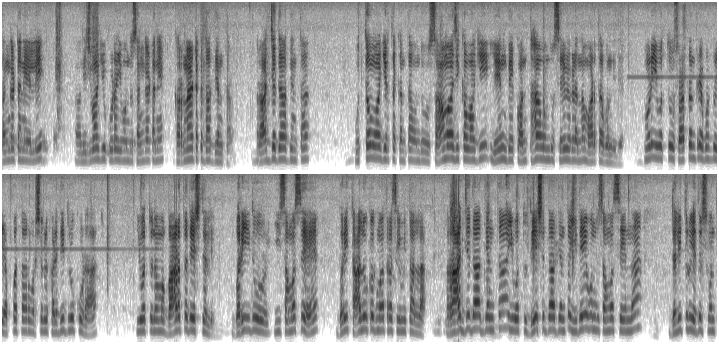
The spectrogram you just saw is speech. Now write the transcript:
ಸಂಘಟನೆಯಲ್ಲಿ ನಿಜವಾಗಿಯೂ ಕೂಡ ಈ ಒಂದು ಸಂಘಟನೆ ಕರ್ನಾಟಕದಾದ್ಯಂತ, ರಾಜ್ಯದಾದ್ಯಂತ ಉತ್ತಮವಾಗಿರ್ತಕ್ಕಂಥ ಒಂದು ಸಾಮಾಜಿಕವಾಗಿ ಏನು ಬೇಕು ಅಂತಹ ಒಂದು ಸೇವೆಗಳನ್ನು ಮಾಡ್ತಾ ಬಂದಿದೆ. ನೋಡಿ, ಇವತ್ತು ಸ್ವಾತಂತ್ರ್ಯ ಬಂದು ಎಪ್ಪತ್ತಾರು ವರ್ಷಗಳು ಕಳೆದಿದ್ರೂ ಕೂಡ ಇವತ್ತು ನಮ್ಮ ಭಾರತ ದೇಶದಲ್ಲಿ ಬರೀ ಇದು ಈ ಸಮಸ್ಯೆ ಬರೀ ತಾಲೂಕಿಗೆ ಮಾತ್ರ ಸೀಮಿತ ಅಲ್ಲ, ರಾಜ್ಯದಾದ್ಯಂತ, ಇವತ್ತು ದೇಶದಾದ್ಯಂತ ಇದೇ ಒಂದು ಸಮಸ್ಯೆಯನ್ನ ದಲಿತರು ಎದುರಿಸುವಂತ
